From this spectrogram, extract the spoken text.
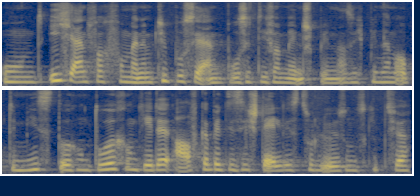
Und ich einfach von meinem Typus her ein positiver Mensch bin. Also ich bin ein Optimist durch und durch und jede Aufgabe, die sich stellt, ist zu lösen. Es gibt für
